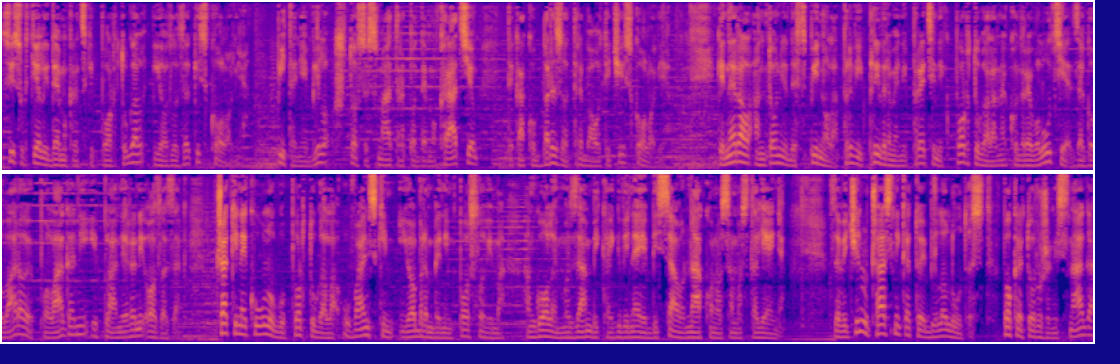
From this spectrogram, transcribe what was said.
Svi su htjeli demokratski Portugal i odlazak iz kolonija. Pitanje je bilo što se smatra pod demokracijom te kako brzo treba otići iz kolonija. General Antonio de Spinola, prvi privremeni predsjednik Portugala nakon revolucije, zagovarao je polagani i planirani odlazak. Čak i neku ulogu Portugala u vanjskim i obrambenim poslovima Angole, Mozambika i Gvineje Bisao nakon osamostaljenja. Za većinu časnika to je bila ludost. Pokret oružanih snaga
